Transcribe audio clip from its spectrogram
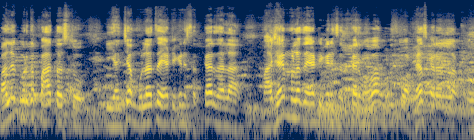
पालकवर्ग पाहत असतो की यांच्या मुलाचा या ठिकाणी सत्कार झाला माझ्याही मुलाचा या ठिकाणी सत्कार व्हावा म्हणून तो अभ्यास करायला लागतो.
